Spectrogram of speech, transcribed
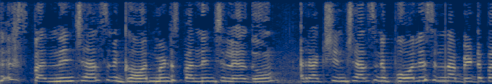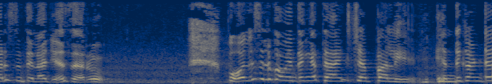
స్పందించాల్సిన గవర్నమెంట్ స్పందించలేదు. రక్షించాల్సిన పోలీసులు నా బిడ్డ పరిస్థితి ఇలా చేశారు. పోలీసులకు ఒక విధంగా థ్యాంక్స్ చెప్పాలి. ఎందుకంటే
